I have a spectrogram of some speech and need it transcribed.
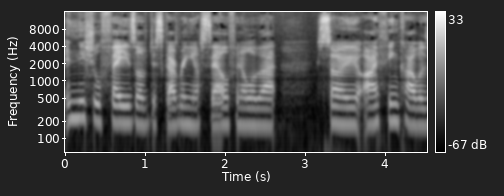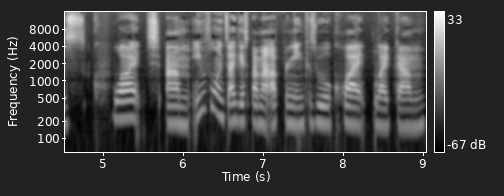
initial phase of discovering yourself and all of that. So I think I was quite um, influenced, I guess, by my upbringing because we were quite like um,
